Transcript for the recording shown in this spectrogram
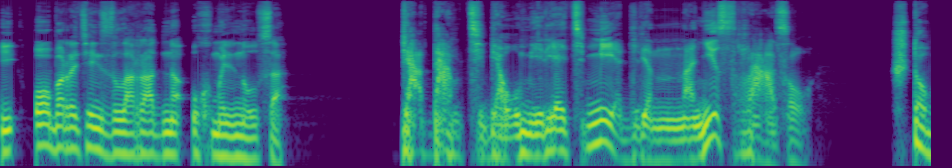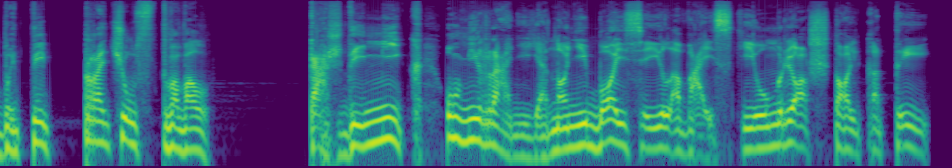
и оборотень злорадно ухмыльнулся. «Я дам тебе умереть медленно, не сразу, чтобы ты прочувствовал Каждый миг умирания, но не бойся, Иловайский, умрешь только ты.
